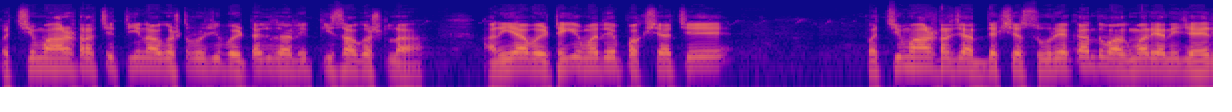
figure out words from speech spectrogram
पश्चिम महाराष्ट्राची तीन ऑगस्ट रोजी बैठक झाली तीस ऑगस्टला. आणि या बैठकीमध्ये पक्षाचे पश्चिम महाराष्ट्राचे अध्यक्ष सूर्यकांत वाघमारे यांनी जाहीर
